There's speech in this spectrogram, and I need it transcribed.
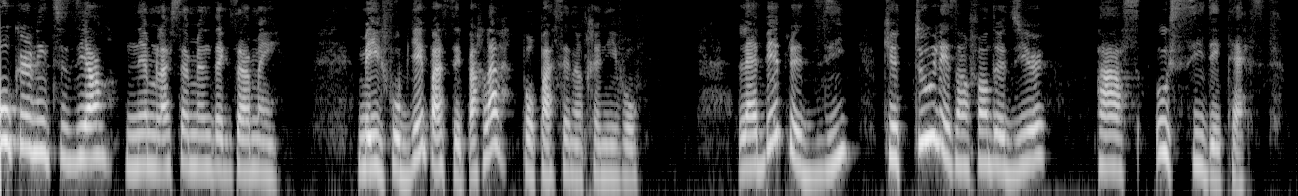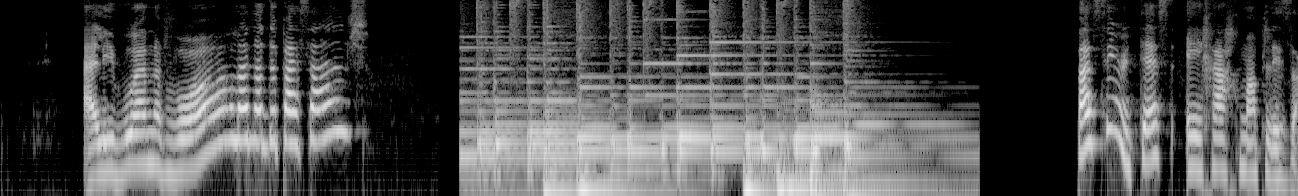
Aucun étudiant n'aime la semaine d'examen, mais il faut bien passer par là pour passer notre niveau. La Bible dit que tous les enfants de Dieu passent aussi des tests. Allez-vous voir la note de passage? Passer un test est rarement plaisant.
